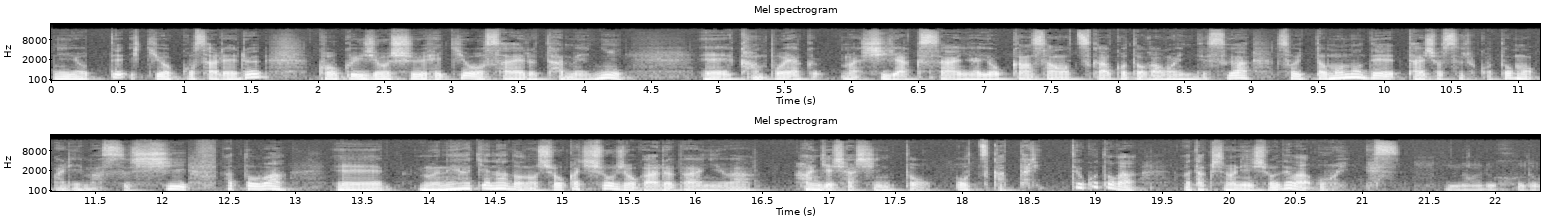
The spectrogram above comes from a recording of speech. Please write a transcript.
によって引き起こされる口腔異常周壁を抑えるためにえー、漢方薬、まあ、死薬酸や翼寒酸を使うことが多いんですがそういったもので対処することもありますしあとは、えー、胸焼けなどの消化器症状がある場合には半下写真等を使ったりということが私の臨床では多いです。なるほど。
